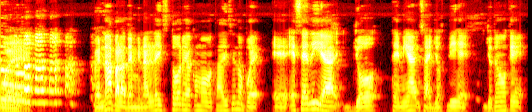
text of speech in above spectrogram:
Pues, pues nada, para terminar la historia, como estaba diciendo, pues eh, ese día yo tenía, o sea, yo dije, yo tengo que,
